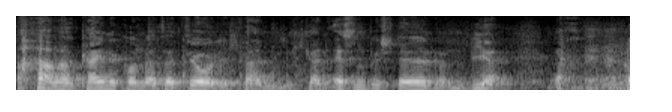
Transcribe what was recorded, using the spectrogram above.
aber keine Konversation. Ich kann, ich kann Essen bestellen und ein Bier.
